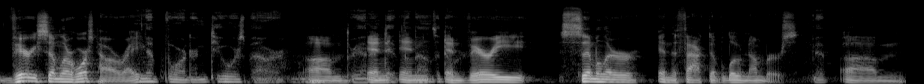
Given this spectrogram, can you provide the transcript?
very similar horsepower, right? Yep, 402 horsepower. Um, and and and very similar in the fact of low numbers. Yep. Um,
